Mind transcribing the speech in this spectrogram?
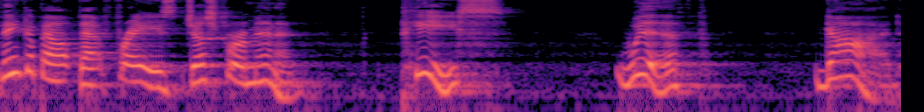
Think about that phrase just for a minute peace with God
